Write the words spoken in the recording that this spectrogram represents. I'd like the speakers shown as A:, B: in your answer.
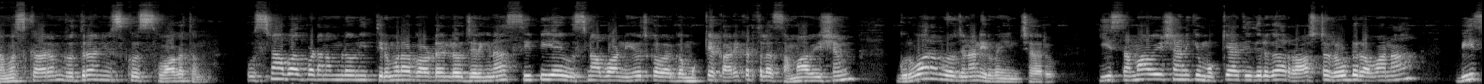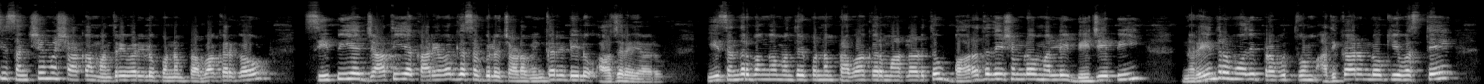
A: నమస్కారం రుద్ర న్యూస్కు స్వాగతం. ఉస్నాబాద్ పట్టణంలోని తిరుమల గార్డెన్లో జరిగిన సిపిఐ ఉస్నాబాద్ నియోజకవర్గ ముఖ్య కార్యకర్తల సమావేశం గురువారం రోజున నిర్వహించారు. ఈ సమావేశానికి ముఖ్య అతిథులుగా రాష్ట్ర రోడ్డు రవాణా బీసీ సంక్షేమ శాఖ మంత్రివర్యులు పొన్నం ప్రభాకర్ గౌడ్ సిపిఐ జాతీయ కార్యవర్గ సభ్యులు చాడ వెంకరెడ్డిలు హాజరయ్యారు. ఈ సందర్భంగా మంత్రి పొన్నం ప్రభాకర్ మాట్లాడుతూ భారతదేశంలో మళ్ళీ బీజేపీ నరేంద్ర మోదీ ప్రభుత్వం అధికారంలోకి వస్తే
